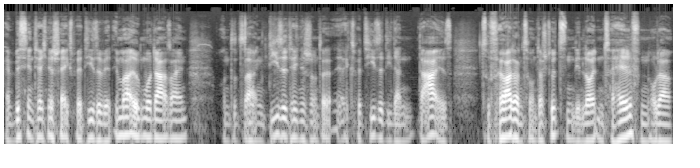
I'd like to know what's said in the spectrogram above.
ein bisschen technische Expertise wird immer irgendwo da sein und sozusagen diese technische Expertise, die dann da ist, zu fördern, zu unterstützen, den Leuten zu helfen oder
